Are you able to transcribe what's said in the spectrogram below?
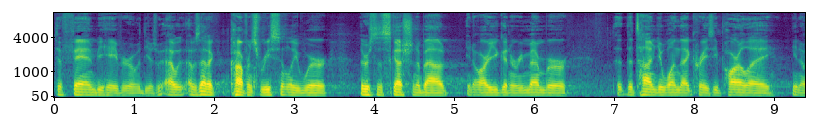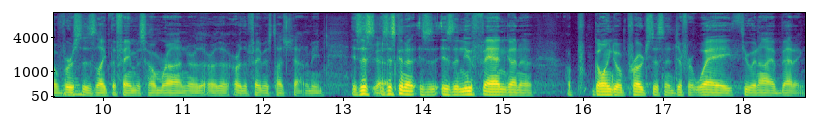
to fan behavior over the years? I was, I was at a conference recently where there was a discussion about, you know, are you going to remember the, the time you won that crazy parlay you know, versus like the famous home run or the, or the, or the famous touchdown? I mean, is this, yeah. is this gonna, is, is the new fan gonna, going to approach this in a different way through an eye of betting?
